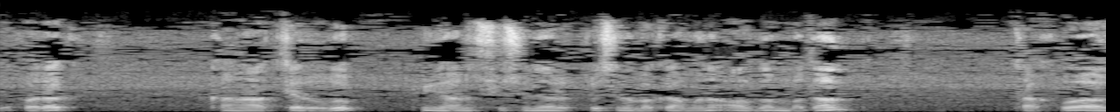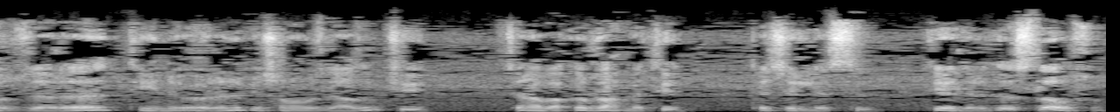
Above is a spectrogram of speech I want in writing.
yaparak kanaatkar olup dünyanın süsüne, rütbesine, makamına aldanmadan takva üzere dini öğrenip yaşamamız lazım ki Cenab-ı Hakk'ın rahmeti tecelli etsin, diğerleri de ıslah olsun.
